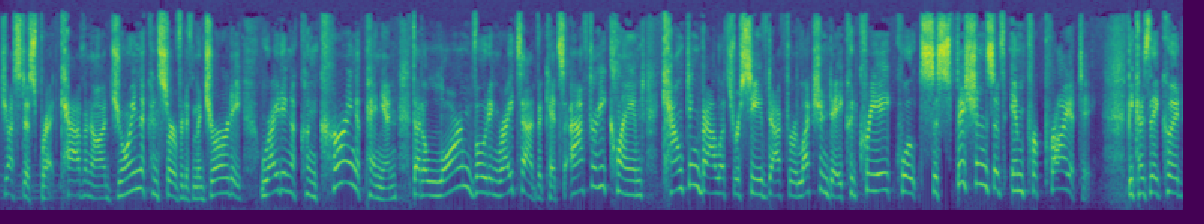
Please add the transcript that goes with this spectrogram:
Justice Brett Kavanaugh joined the conservative majority, writing a concurring opinion that alarmed voting rights advocates after he claimed counting ballots received after Election Day could create, quote, suspicions of impropriety because they could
